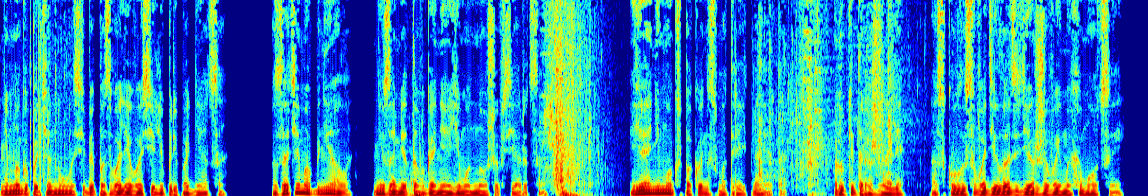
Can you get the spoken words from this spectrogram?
немного потянул на себя, позволяя Василию приподняться. Затем обнял, незаметно вгоняя ему нож в сердце. Я не мог спокойно смотреть на это. Руки дрожали, а скулы сводило от сдерживаемых эмоций.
